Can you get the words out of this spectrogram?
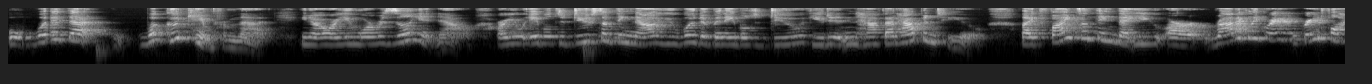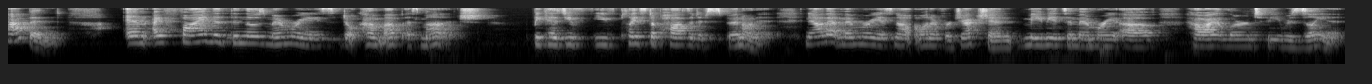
Well, what did that, what good came from that? You know, are you more resilient now? Are you able to do something now you would have been able to do if you didn't have that happen to you? Like find something that you are radically grateful happened. And I find that then those memories don't come up as much because you've you've placed a positive spin on it. Now that memory is not one of rejection, maybe it's a memory of how I learned to be resilient,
